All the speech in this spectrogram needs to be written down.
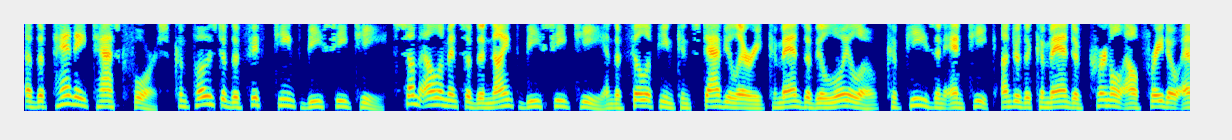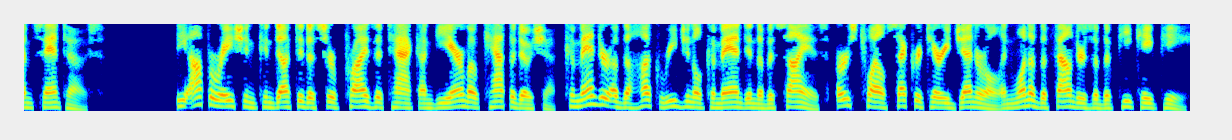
of the Panay Task Force, composed of the 15th BCT, some elements of the 9th BCT and the Philippine Constabulary commands of Iloilo, Capiz and Antique, under the command of Colonel Alfredo M. Santos. The operation conducted a surprise attack on Guillermo Capadocia, commander of the Huk Regional Command in the Visayas, erstwhile Secretary-General and one of the founders of the PKP.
